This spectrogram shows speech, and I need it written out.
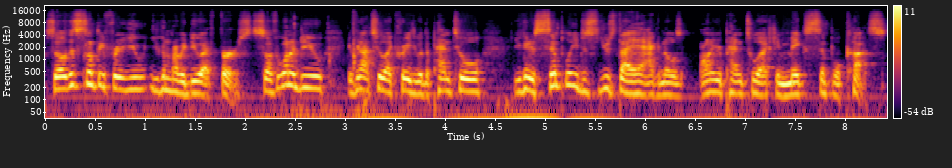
So this is something for you you can probably do at first. So if you want to do, if you're not too like crazy with the pen tool, you can just simply just use diagonals on your pen tool to actually make simple cuts.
